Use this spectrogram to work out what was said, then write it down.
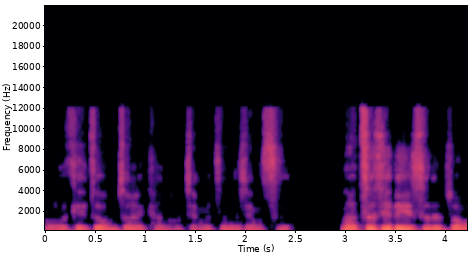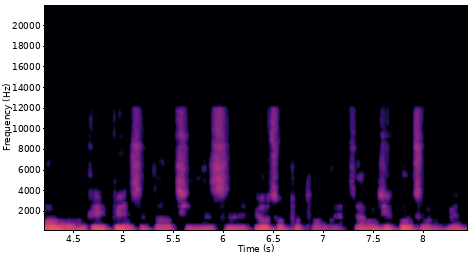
，OK，这我们再来看哦，讲的真的像是，那这些类似的状况，我们可以辨识到其实是有所不同的，在分析过程里面，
